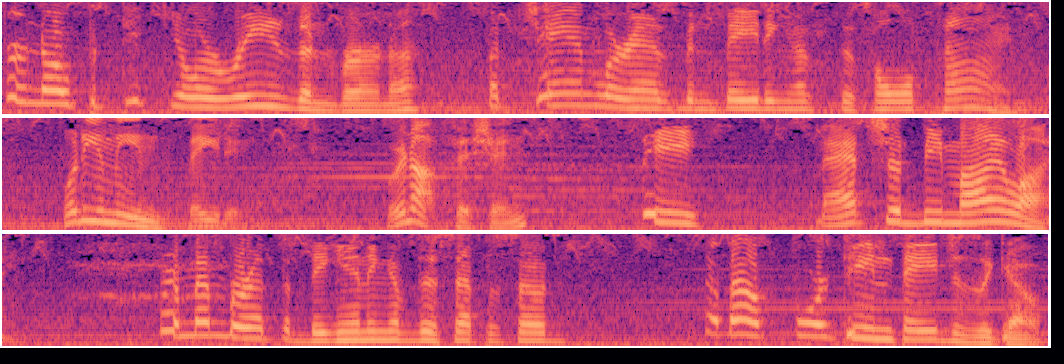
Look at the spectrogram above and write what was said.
For no particular reason, Verna, but Chandler has been baiting us this whole time. What do you mean, baiting? We're not fishing. See, that should be my line. Remember at the beginning of this episode? About 14 pages ago.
